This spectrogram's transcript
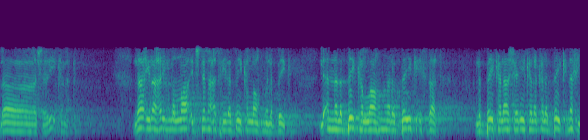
لا شريك لك. لا إله إلا الله اجتمعت في لبيك اللهم لبيك لأن لبيك اللهم لبيك إثبات. لبيك لا شريك لك لبيك نفي.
